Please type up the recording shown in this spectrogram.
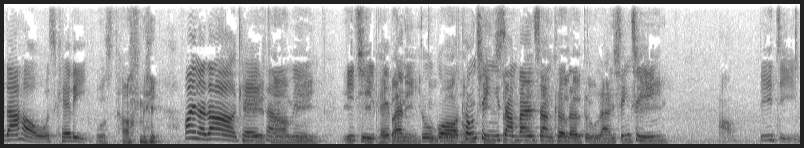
嗨，大家好，我是 Kelly，我是 Tommy，欢迎来到 K Tommy，一起陪伴你度过通勤、上班、上课的堵烂心情。好，第一集，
